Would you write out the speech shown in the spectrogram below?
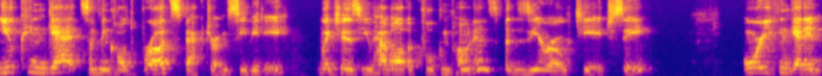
you can get something called broad spectrum CBD, which is you have all the cool components, but zero THC. Or you can get an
